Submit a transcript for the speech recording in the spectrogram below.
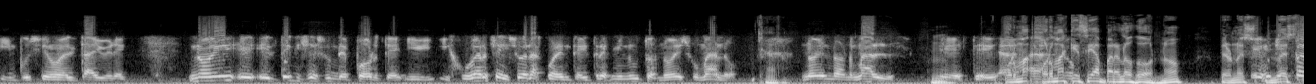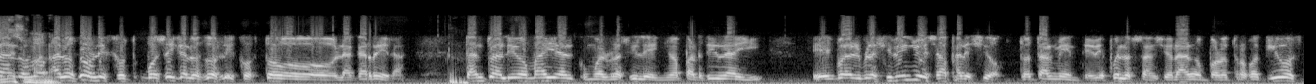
impusieron el tiebreak. No es, el, tenis es un deporte y, y jugar 6 horas 43 minutos no es humano, no es normal. Este, Por, a- ma- a- por más no- que sea para los dos, ¿no? Pero no es, no es, para no es los dos- humano. a los dos les costó, vos sabés que a los dos les costó la carrera, tanto a Leo Mayer como al brasileño. A partir de ahí, eh, bueno, el brasileño desapareció totalmente. Después lo sancionaron por otros motivos,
